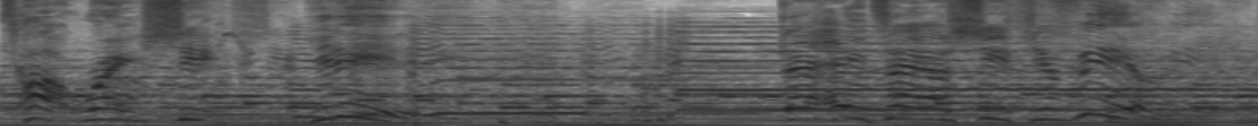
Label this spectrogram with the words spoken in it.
Top rank shit, it is. That A-Town shit, you feel?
